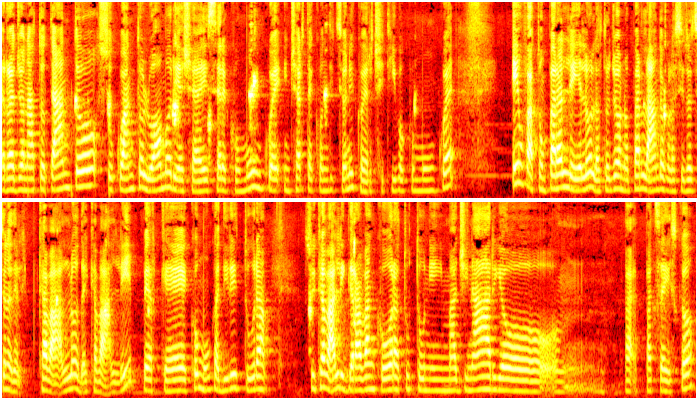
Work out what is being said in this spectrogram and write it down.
ragionato tanto su quanto l'uomo riesce a essere comunque in certe condizioni coercitivo comunque. E ho fatto un parallelo l'altro giorno parlando con la situazione del cavallo, dei cavalli, perché comunque addirittura sui cavalli grava ancora tutto un immaginario mm, pazzesco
